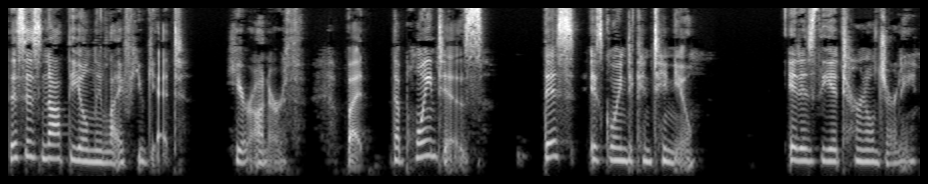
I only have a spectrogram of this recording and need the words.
this is not the only life you get here on earth. But the point is, this is going to continue. It is the eternal journey.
